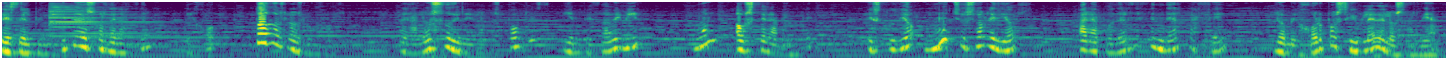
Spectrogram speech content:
Desde el principio de su ordenación dejó todos los lujos, regaló su dinero a los pobres y empezó a vivir muy austeramente. Estudió mucho sobre Dios para poder defender la fe lo mejor posible de los arrianos.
